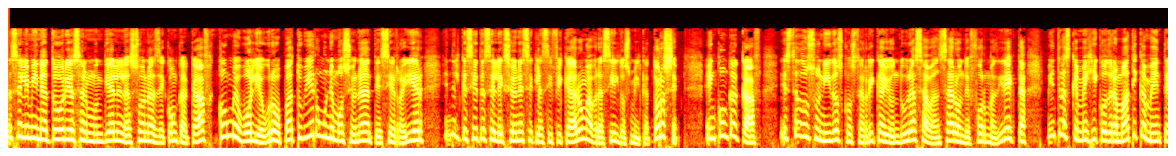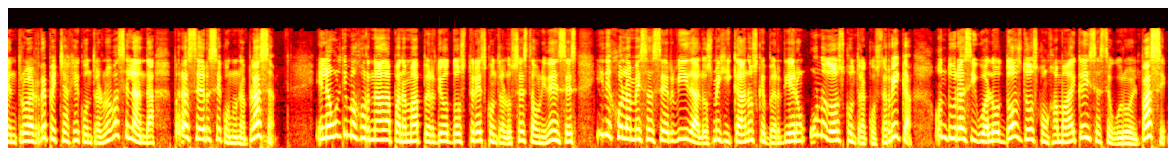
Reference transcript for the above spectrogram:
Las eliminatorias al Mundial en las zonas de CONCACAF, CONMEBOL y Europa tuvieron un emocionante cierre ayer en el que siete selecciones se clasificaron a Brasil 2014. En CONCACAF, Estados Unidos, Costa Rica y Honduras avanzaron de forma directa, mientras que México dramáticamente entró al repechaje contra Nueva Zelanda para hacerse con una plaza. En la última jornada, Panamá perdió 2-3 contra los estadounidenses y dejó la mesa servida a los mexicanos que perdieron 1-2 contra Costa Rica. Honduras igualó 2-2 con Jamaica y se aseguró el pase.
